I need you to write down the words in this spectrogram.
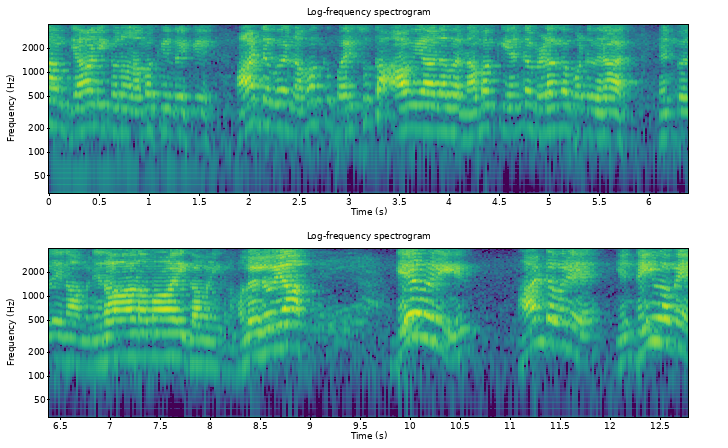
நாம் தியானிக்கணும். நமக்கு இன்றைக்கு ஆண்டவர் நமக்கு பரிசுத்த ஆவியானவர் நமக்கு என்ன விளங்க பண்ணுகிறார் என்பதை நாம் நிதானமாய் கவனிக்கணும். அலையிலோயா தேவரீர் ஆண்டவரே என் தெய்வமே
